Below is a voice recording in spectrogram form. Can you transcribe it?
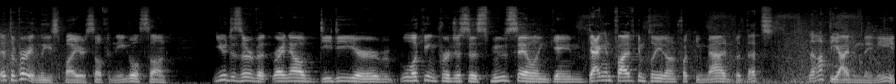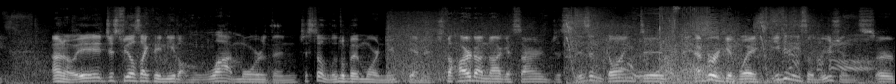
at the very least, buy yourself an Eaglesong. You deserve it. Right now, DD are looking for just a smooth sailing game. Dagon 5 complete on fucking Mad, but that's not the item they need. I don't know, it just feels like they need a lot more than just a little bit more nuke damage. The hard on Naga Siren just isn't going to ever give way. Even these illusions are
